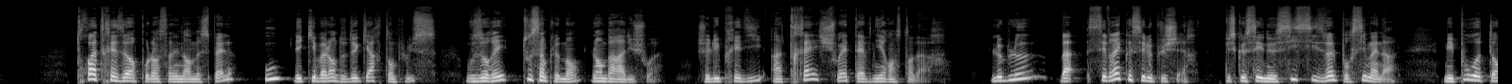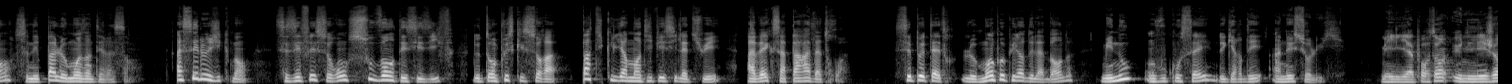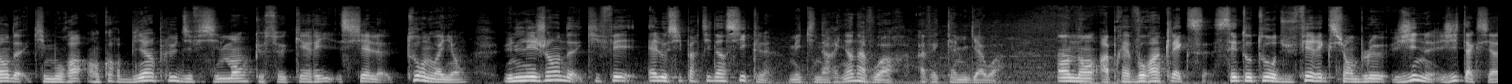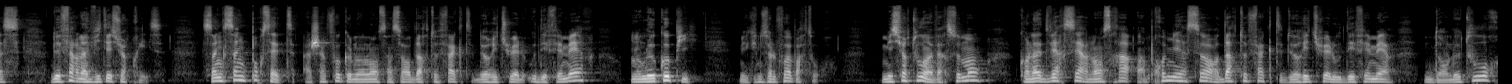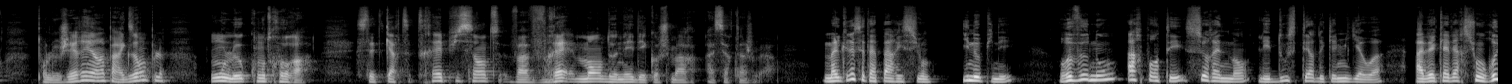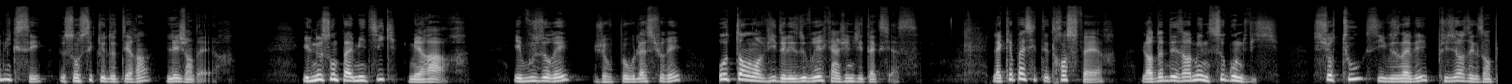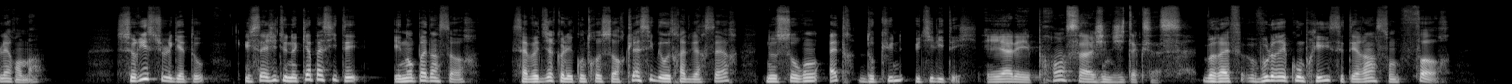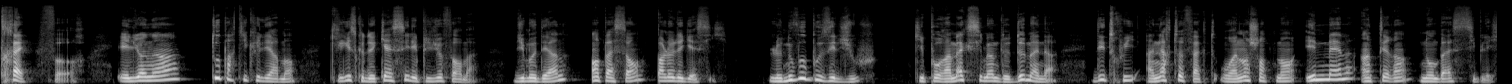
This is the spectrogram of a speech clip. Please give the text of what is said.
3 trésors pour lancer un énorme spell, ou l'équivalent de deux cartes en plus, vous aurez tout simplement l'embarras du choix. Je lui prédis un très chouette avenir en standard. Le bleu, bah c'est vrai que c'est le plus cher, puisque c'est une 6-6 vol pour 6 mana, mais pour autant ce n'est pas le moins intéressant. Assez logiquement, ces effets seront souvent décisifs, d'autant plus qu'il sera particulièrement difficile à tuer avec sa parade à 3. C'est peut-être le moins populaire de la bande, mais nous, on vous conseille de garder un œil sur lui. Mais il y a pourtant une légende qui mourra encore bien plus difficilement que ce Kerry ciel tournoyant, une légende qui fait elle aussi partie d'un cycle, mais qui n'a rien à voir avec Kamigawa. Un an après Vorinclex, c'est au tour du Phérexian bleu Jin Jitaxias de faire l'invité surprise. 5-5 pour 7, à chaque fois que l'on lance un sort d'artefact, de rituel ou d'éphémère, on le copie, mais qu'une seule fois par tour. Mais surtout inversement, quand l'adversaire lancera un premier sort d'artefact, de rituel ou d'éphémère dans le tour, pour le gérer hein, par exemple, on le contrera. Cette carte très puissante va vraiment donner des cauchemars à certains joueurs. Malgré cette apparition inopinée, revenons arpenter sereinement les douze terres de Kamigawa avec la version remixée de son cycle de terrain légendaire. Ils ne sont pas mythiques, mais rares. Et vous aurez, je peux vous l'assurer, autant envie de les ouvrir qu'un Genji Taxias. La capacité transfert leur donne désormais une seconde vie, surtout si vous en avez plusieurs exemplaires en main. Cerise sur le gâteau, il s'agit d'une capacité et non pas d'un sort. Ça veut dire que les contresorts classiques de votre adversaire ne sauront être d'aucune utilité. Et allez, prends ça, Genji Taxias. Bref, vous l'aurez compris, ces terrains sont forts. Très forts. Et il y en a un, tout particulièrement, qui risque de casser les plus vieux formats. Du moderne, en passant par le Legacy. Le nouveau Bouzelju qui pour un maximum de 2 mana détruit un artefact ou un enchantement et même un terrain non base ciblé.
